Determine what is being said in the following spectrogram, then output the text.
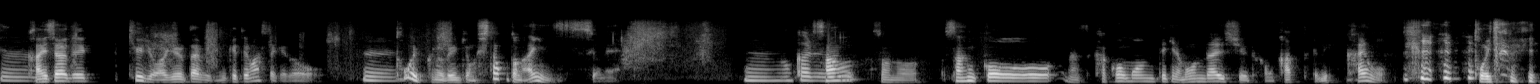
うん会社で給料上げるために受けてましたけど、うん。TOEIC の勉強もしたことないんですよね。うん、わかる参よ。その参考なんです過去問的な問題集とかも買ったけど一回も 解いてない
